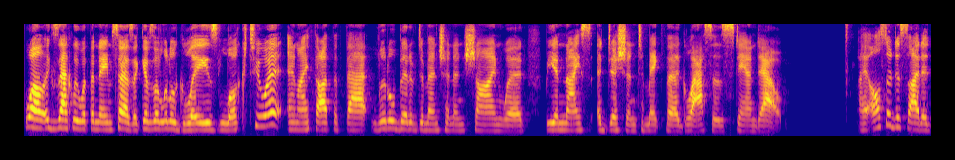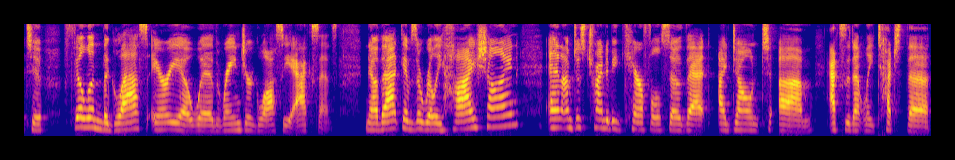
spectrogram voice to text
well, exactly what the name says. It gives a little glazed look to it. And I thought that that little bit of dimension and shine would be a nice addition to make the glasses stand out. I also decided to fill in the glass area with Ranger Glossy Accents. Now that gives a really high shine, and I'm just trying to be careful so that I don't um, accidentally touch the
